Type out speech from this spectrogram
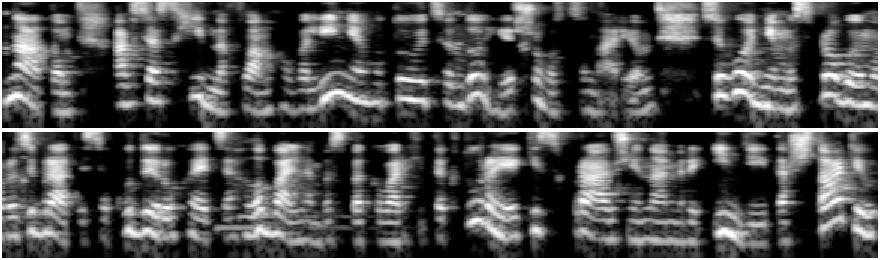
НАТО. А вся східна флангова лінія готується до гіршого сценарію. Сьогодні ми спробуємо розібратися, куди рухається глобальна безпекова архітектура, які справжні наміри Індії та Штатів,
